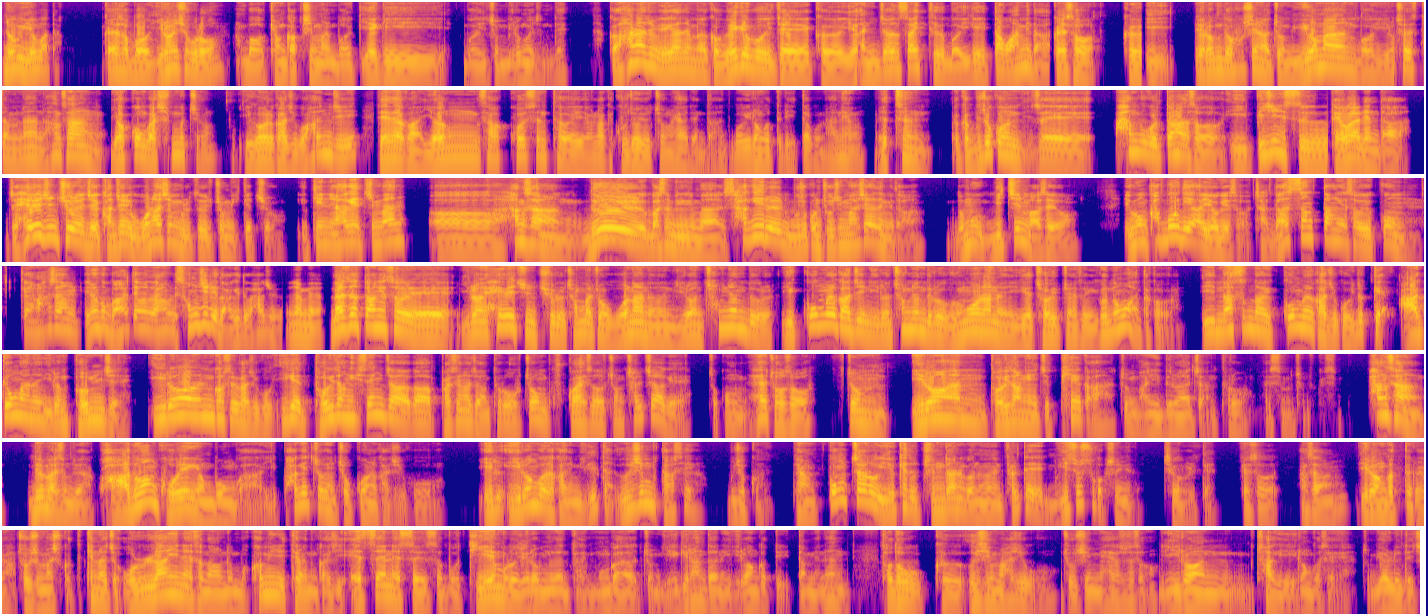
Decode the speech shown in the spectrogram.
너무 위험하다. 그래서 뭐 이런 식으로 뭐 경각심을 뭐 얘기 뭐 좀 이런 거있는데 그 하나 좀 얘기하자면 그 외교부 이제 그 안전 사이트 뭐 이게 있다고 합니다. 그래서 그 이 여러분들 혹시나 좀 위험한 뭐 이런 처했다면은 항상 여권과 신분증 이걸 가지고 현지 대사관 영사 콜센터에 연락 구조 요청을 해야 된다. 뭐 이런 것들이 있다고는 하네요. 여튼 그러니까 무조건 이제 한국을 떠나서 이 비즈니스 배워야 된다. 이제 해외 진출을 이제 간절히 원하시는 분들도 좀 있겠죠. 있기는 하겠지만 어 항상 늘 말씀드리지만 사기를 무조건 조심하셔야 됩니다. 너무 믿지는 마세요. 이번 캄보디아 역에서 자 낯선 땅에서의 꿈 그냥 항상 이런 거 말할 때마다 한 성질이 나기도 하죠. 왜냐면 낯선 땅에서의 이런 해외 진출을 정말 좀 원하는 이런 청년들 이 꿈을 가진 이런 청년들을 응원하는 이게 저 입장에서 이거 너무 안타까워요. 이 낯선 땅의 꿈을 가지고 이렇게 악용하는 이런 범죄 이런 것을 가지고 이게 더 이상 희생자가 발생하지 않도록 좀 국가에서 좀 철저하게 조금 해줘서 좀 이러한 더 이상의 이제 피해가 좀 많이 늘어나지 않도록 했으면 좀 좋겠습니다. 항상 늘 말씀드려요. 과도한 고액 연봉과 이 파괴적인 조건을 가지고 이, 이런 거를 가지면 일단 의심부터 하세요. 무조건. 그냥 공짜로 이렇게도 준다는 거는 절대 있을 수가 없습니다. 제가 볼 때. 그래서 항상 이런 것들을 조심하시고 특히나 이제 온라인에서 나오는 뭐 커뮤니티라든가 이제 SNS에서 뭐 DM으로 여러분들한테 뭔가 좀 얘기를 한다는 이러한 것들이 있다면은 더더욱 그 의심을 하시고 조심하셔서 이러한 수학이 이런 것에 좀 연루되지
